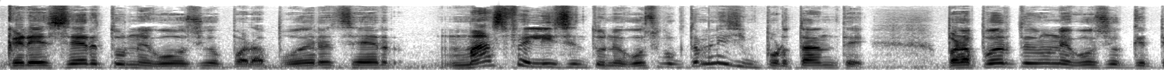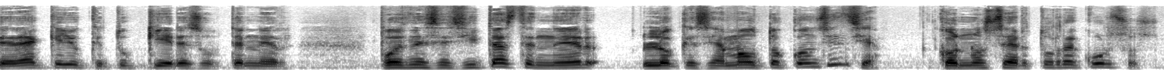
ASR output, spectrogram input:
crecer tu negocio, para poder ser más feliz en tu negocio, porque también es importante, para poder tener un negocio que te dé aquello que tú quieres obtener, pues necesitas tener lo que se llama autoconciencia, conocer tus recursos.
